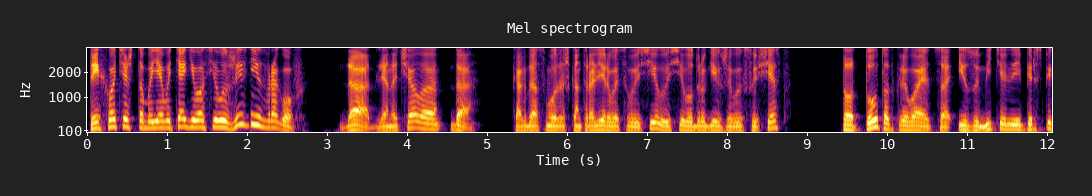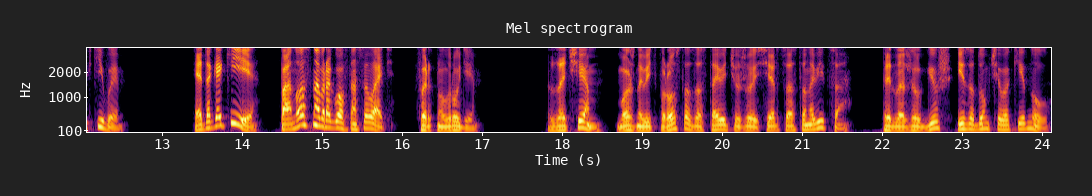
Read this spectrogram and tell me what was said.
Ты хочешь, чтобы я вытягивал силу жизни из врагов? Да, для начала, да. Когда сможешь контролировать свою силу и силу других живых существ, то тут открываются изумительные перспективы. Это какие? Понос на врагов насылать? фыркнул Руди. Зачем? Можно ведь просто заставить чужое сердце остановиться, предложил Гюш и задумчиво кивнул.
